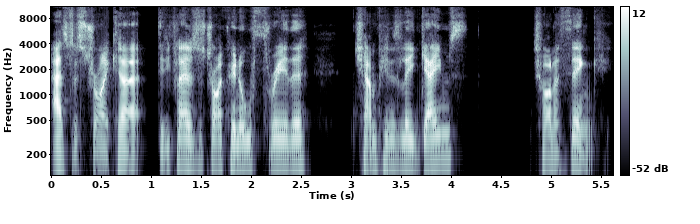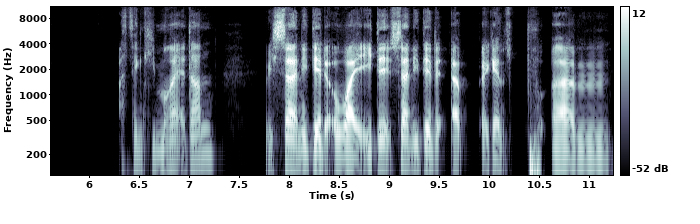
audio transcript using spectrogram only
as the striker. Did he play as a striker in all three of the Champions League games? I'm trying to think. I think he might have done. He certainly did it away. He did certainly did it against um,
